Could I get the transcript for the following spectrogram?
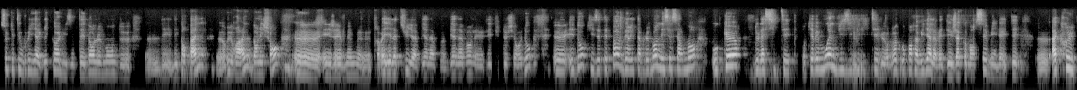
Ceux qui étaient ouvriers agricoles, ils étaient dans le monde euh, des, campagnes euh, rurales, dans les champs. Euh, et j'ai même travaillé là-dessus bien, bien avant l'étude de chez Renault. et donc, ils n'étaient pas véritablement nécessairement au cœur de la cité. Donc, il y avait moins de visibilité. Le regroupement familial avait déjà commencé, mais il a été accru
